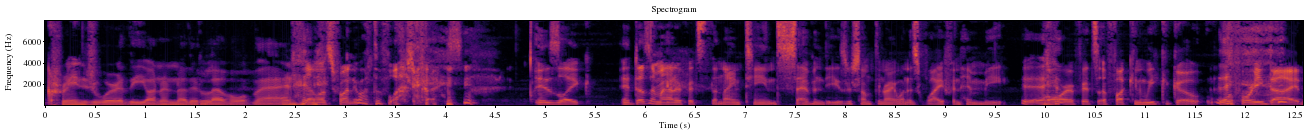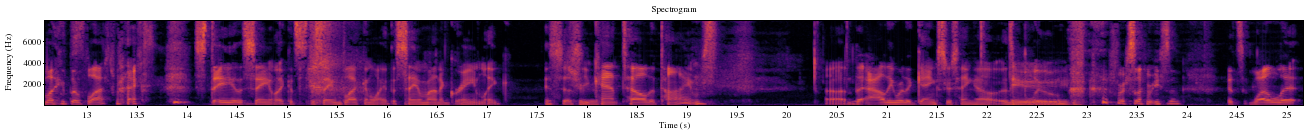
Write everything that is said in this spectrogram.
cringeworthy on another level, man. And what's funny about the flashbacks is like it doesn't matter if it's the 1970s or something, right? When his wife and him meet, Yeah. or if it's a fucking week ago before he died. Like the flashbacks stay the same. Like it's the same black and white, the same amount of grain. Like it's just you can't tell the times. Uh, the alley where the gangsters hang out is Dude. blue for some reason. It's well lit,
